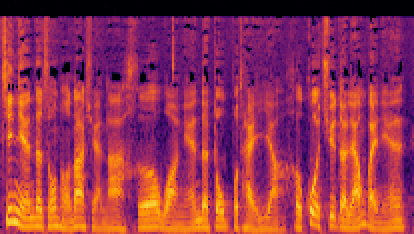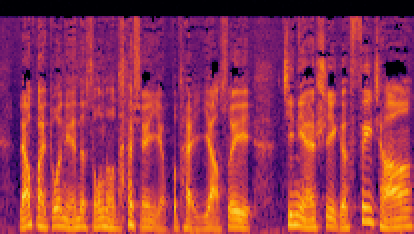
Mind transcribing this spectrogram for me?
今年的总统大选呢，和往年的都不太一样，和过去的两百年、两百多年的总统大选也不太一样，所以今年是一个非常。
